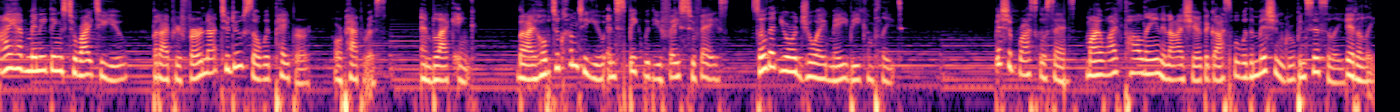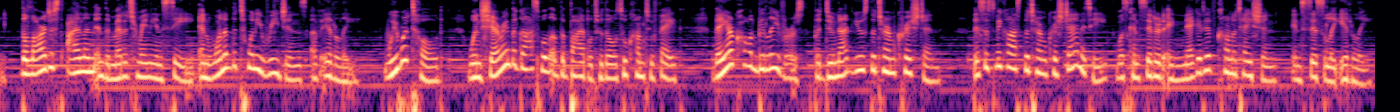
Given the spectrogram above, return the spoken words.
I have many things to write to you, but I prefer not to do so with paper or papyrus and black ink. But I hope to come to you and speak with you face to face, so that your joy may be complete. Bishop Roscoe says, My wife Pauline and I share the gospel with a mission group in Sicily, Italy, the largest island in the Mediterranean Sea and one of the 20 regions of Italy. We were told when sharing the gospel of the Bible to those who come to faith, they are called believers but do not use the term Christian. This is because the term Christianity was considered a negative connotation in Sicily, Italy.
